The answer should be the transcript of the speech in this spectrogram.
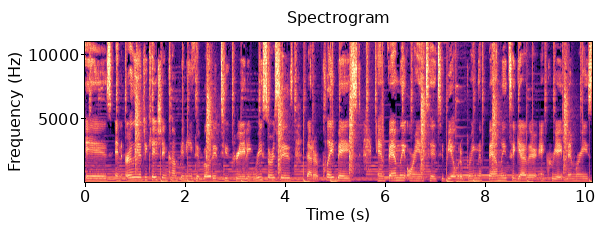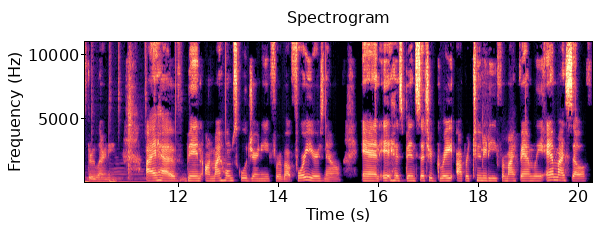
is an early education company devoted to creating resources that are play based and family oriented to be able to bring the family together and create memories through learning. I have been on my homeschool journey for about four years now, and it has been such a great opportunity for my family and myself.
